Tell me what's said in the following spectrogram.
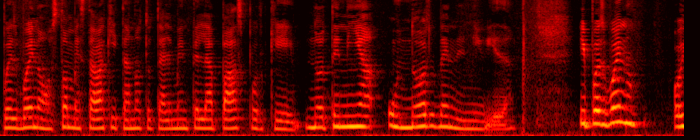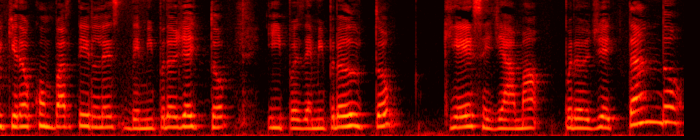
pues bueno, esto me estaba quitando totalmente la paz porque no tenía un orden en mi vida. Y pues bueno, hoy quiero compartirles de mi proyecto y pues de mi producto que se llama Proyectando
